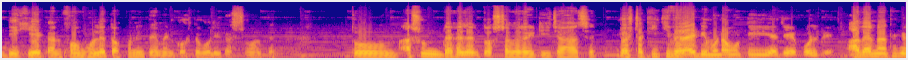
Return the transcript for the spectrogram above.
দেখিয়ে কনফার্ম হলে তখনই পেমেন্ট করতে বলি কাস্টমারদের তো আসুন দেখা যাক দশটা ভ্যারাইটি যা আছে। দশটা কি কি ভ্যারাইটি মোটামুটি আছে বলবে? আদারনা থেকে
